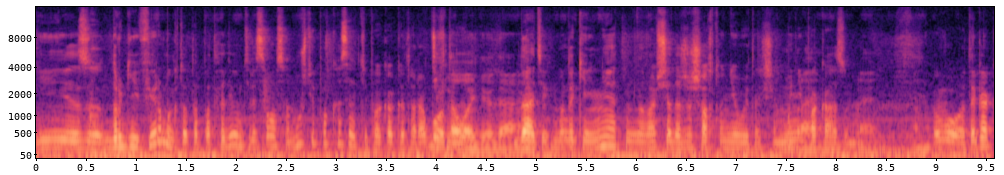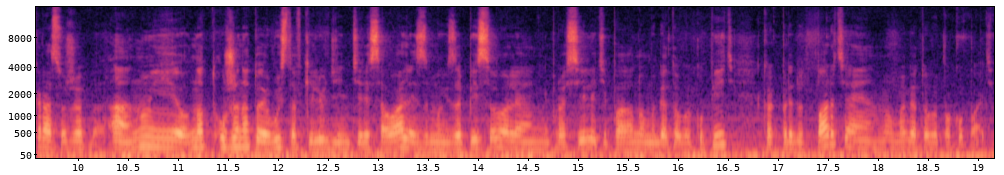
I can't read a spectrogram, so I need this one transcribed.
и другие фирмы, кто-то подходил, интересовался, а можете показать, типа, как это работает? Технологию, да. Да, тех, мы такие, нет, мы вообще даже шахту не вытащим, мы правильно, не показываем. Правильно. Ага. Вот, и как раз уже, а, ну и на, уже на той выставке люди интересовались, мы их записывали, они просили, типа, ну мы готовы купить, как придут партия, ну мы готовы покупать.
